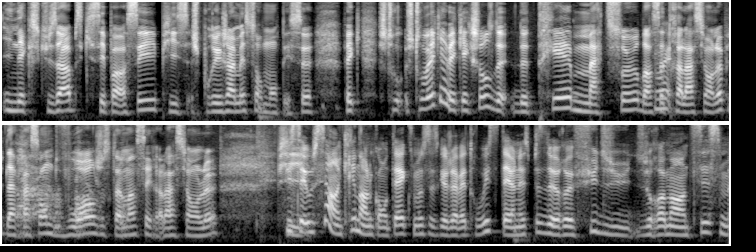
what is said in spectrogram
inexcusable ce qui s'est passé, puis je pourrais jamais surmonter ça. Fait que je, trou- je trouvais qu'il y avait quelque chose de, de très mature dans cette Ouais. relation-là, puis de la façon de voir justement ces relations-là. Puis c'est aussi ancré dans le contexte. Moi, c'est ce que j'avais trouvé. C'était une espèce de refus du, du romantisme.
